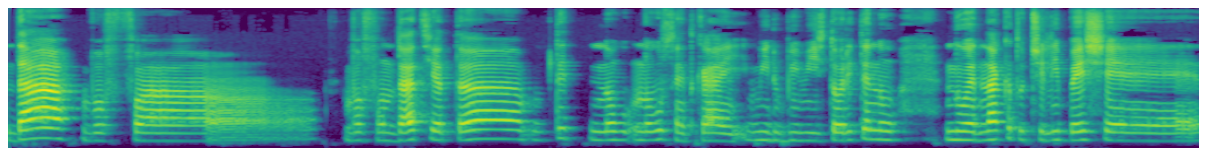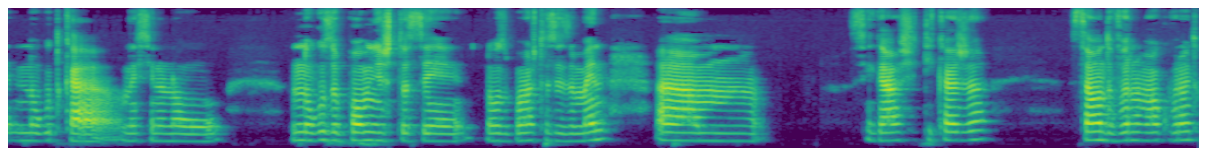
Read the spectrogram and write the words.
Да, в, а, в фундацията те много, много са така ми любими историите, но, но една като че ли беше много така, наистина много много запомняща се, много запомняща се за мен. Ам, сега ще ти кажа, само да върна малко времето.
